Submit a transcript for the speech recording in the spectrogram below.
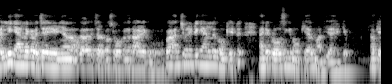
വലിയ ക്യാനിലൊക്കെ വെച്ച് കഴിഞ്ഞ് കഴിഞ്ഞാൽ നമുക്കത് ചിലപ്പോൾ സ്റ്റോക്ക് അങ്ങ് താഴേക്ക് പോകും. അപ്പോൾ അഞ്ച് മിനിറ്റ് ക്യാനൽ നോക്കിയിട്ട് അതിന്റെ ക്ലോസിങ് നോക്കിയാൽ മതിയായിരിക്കും. ഓക്കെ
